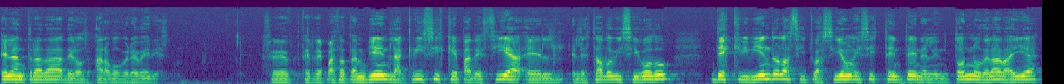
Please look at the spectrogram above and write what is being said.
en la entrada de los árabes Se, se repasa también la crisis que padecía el, el Estado visigodo describiendo la situación existente en el entorno de la bahía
